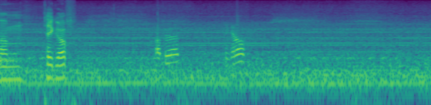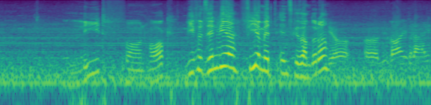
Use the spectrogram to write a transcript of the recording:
Um, take off. After that, take it off. Lead von Hawk. Wie viel sind wir? Vier mit insgesamt, oder? Ja, äh, Lead. Drei. Drei.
